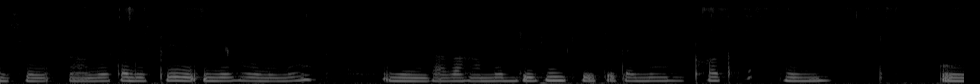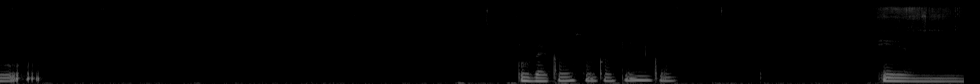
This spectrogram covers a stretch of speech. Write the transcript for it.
Et c'est un état d'esprit inhérent au moment on va avoir un mode de vie qui est totalement propre euh, aux, vacances en camping quoi. Et euh,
